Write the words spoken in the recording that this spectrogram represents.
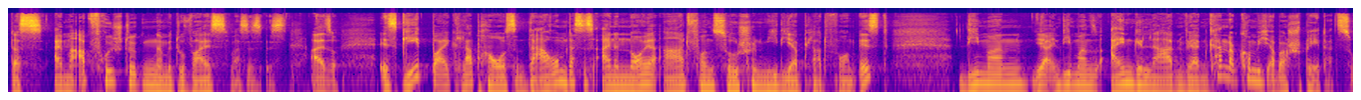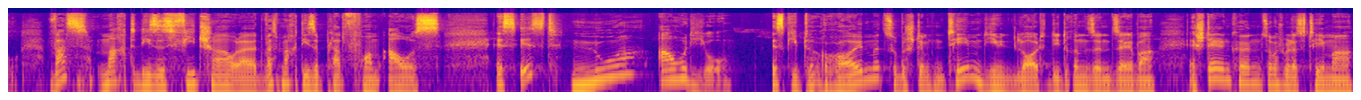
das einmal abfrühstücken, damit du weißt, was es ist. Also, es geht bei Clubhouse darum, dass es eine neue Art von Social Media Plattform ist, die man, ja, in die man eingeladen werden kann. Da komme ich aber später zu. Was macht dieses Feature oder was macht diese Plattform aus? Es ist nur Audio. Es gibt Räume zu bestimmten Themen, die Leute, die drin sind, selber erstellen können. Zum Beispiel das Thema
